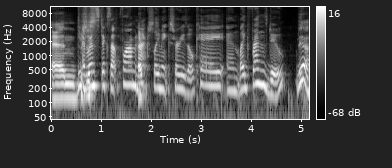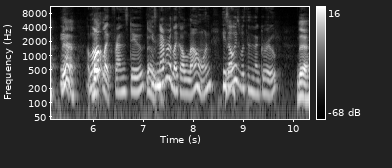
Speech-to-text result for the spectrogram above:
and Everyone just, sticks up for him and actually makes sure he's okay, and like friends do. yeah yeah, a lot But- like friends do. He's never like alone. He's always within the group. Yeah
